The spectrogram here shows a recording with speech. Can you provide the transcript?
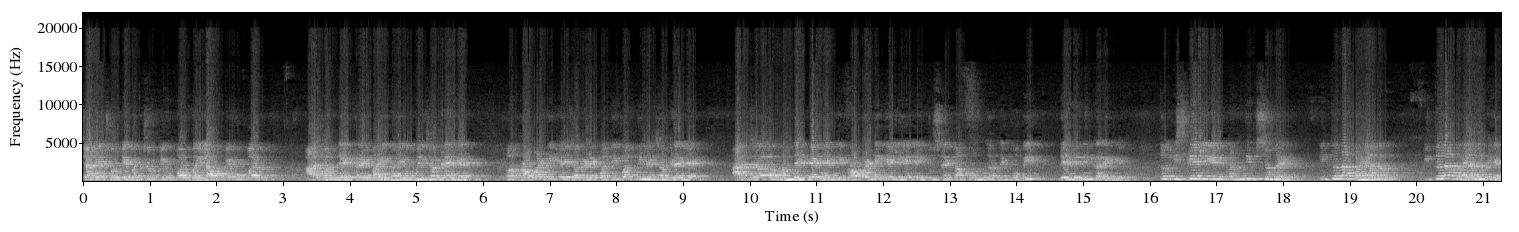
चाहे छोटे बच्चों के ऊपर, महिलाओं के ऊपर। आज हम देख रहे भाई भाइयों में झगड़े हैं प्रॉपर्टी के झगड़े पति पत्नी में झगड़े हैं। आज हम देखते हैं कि प्रॉपर्टी के लिए एक दूसरे का खून करने को भी देरी नहीं करेंगे। तो इसके लिए अंतिम समय इतना भयानक इतना भयानक है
